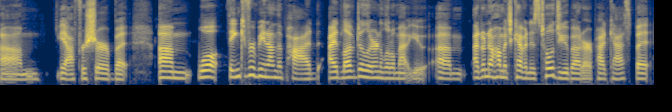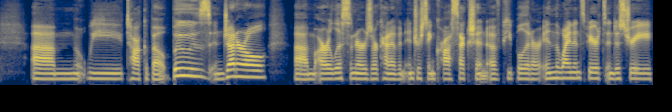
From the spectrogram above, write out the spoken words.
Um, yeah, for sure. But um, well, thank you for being on the pod. I'd love to learn a little about you. Um, I don't know how much Kevin has told you about our podcast, but um, we talk about booze in general. Um, our listeners are kind of an interesting cross section of people that are in the wine and spirits industry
